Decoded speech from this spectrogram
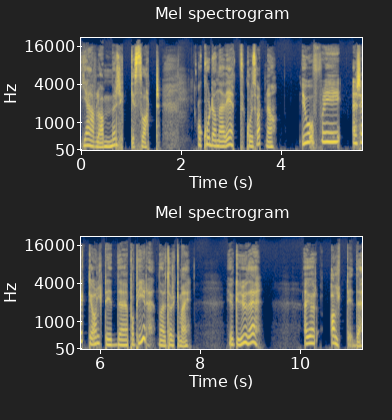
jævla mørkesvart? Og hvordan jeg vet hvor svart den er? Jo, fordi jeg sjekker alltid eh, papiret når jeg tørker meg. Gjør ikke du det? Jeg gjør alltid det.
